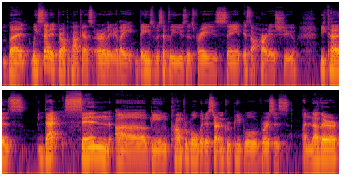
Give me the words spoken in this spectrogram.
but we said it throughout the podcast earlier. Like they specifically use this phrase saying it's a heart issue because that sin of being comfortable with a certain group of people versus another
